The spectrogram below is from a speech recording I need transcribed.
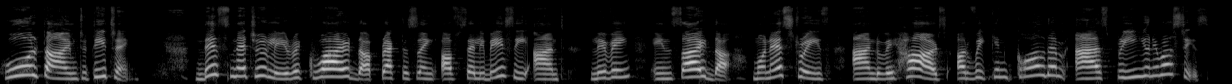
whole time to teaching. This naturally required the practicing of celibacy and living inside the monasteries and vihars or we can call them as pre-universities.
